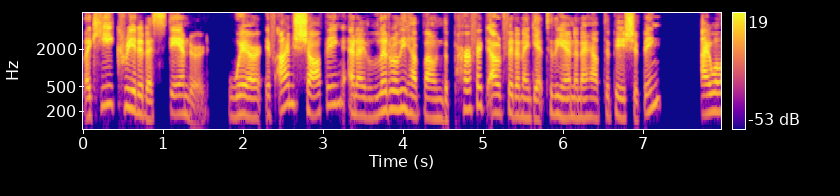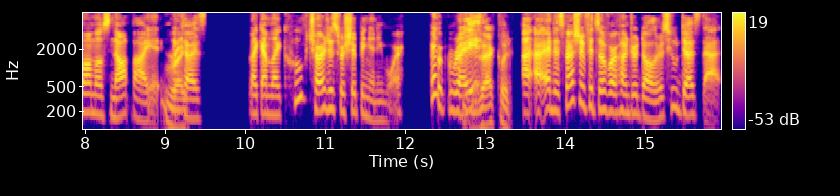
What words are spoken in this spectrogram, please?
Like he created a standard where if I'm shopping and I literally have found the perfect outfit and I get to the end and I have to pay shipping, I will almost not buy it Right. because like I'm like, who charges for shipping anymore? right? exactly. I, and especially if it's over a hundred dollars, who does that?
